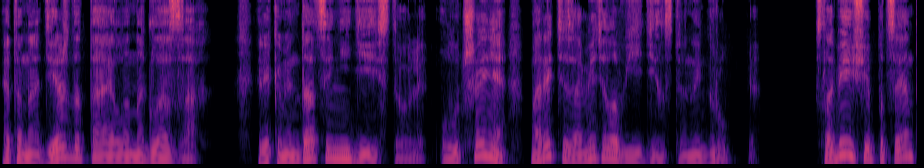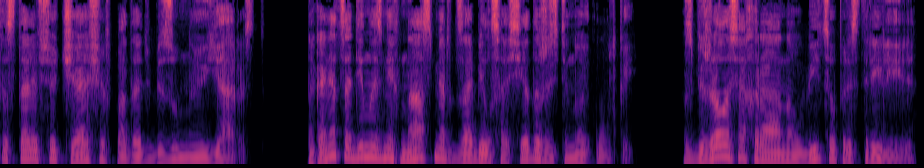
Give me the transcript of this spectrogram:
эта надежда таяла на глазах. Рекомендации не действовали. Улучшение Маретти заметила в единственной группе. Слабеющие пациенты стали все чаще впадать в безумную ярость. Наконец, один из них насмерть забил соседа жестяной уткой. Сбежалась охрана, убийцу пристрелили.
